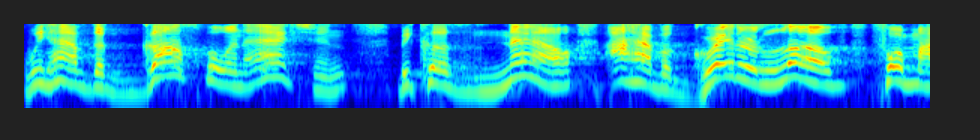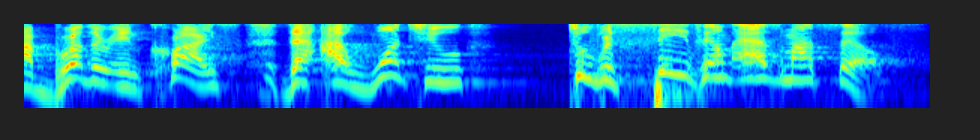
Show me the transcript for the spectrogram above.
We have the gospel in action because now I have a greater love for my brother in Christ that I want you to receive him as myself.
